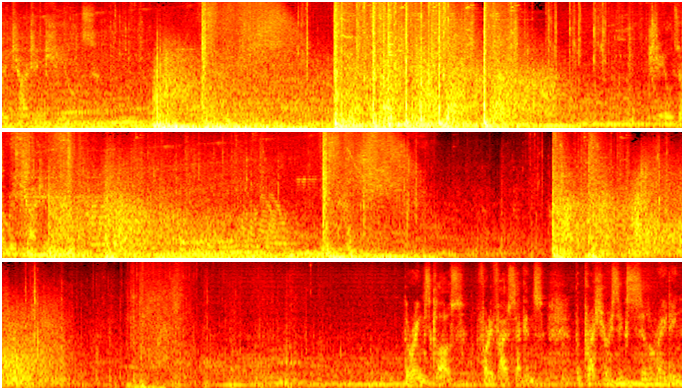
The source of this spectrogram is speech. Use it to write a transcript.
Recharging shields. Shields are recharging. The ring's close. 45 seconds. The pressure is exhilarating.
